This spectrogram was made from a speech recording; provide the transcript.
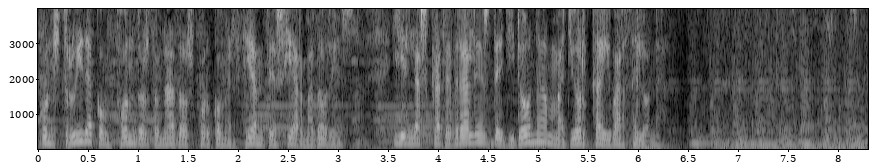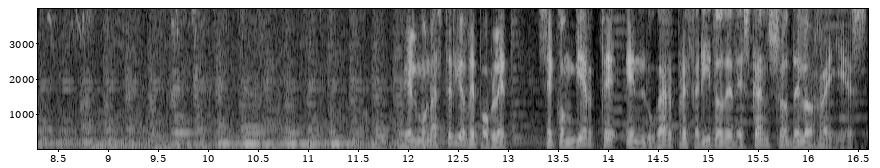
construida con fondos donados por comerciantes y armadores, y en las catedrales de Girona, Mallorca y Barcelona. El monasterio de Poblet se convierte en lugar preferido de descanso de los reyes.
